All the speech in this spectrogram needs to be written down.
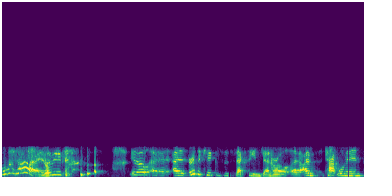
Oh my god! Yep. I mean, you know, I, I, Eartha Kitt is just sexy in general. Uh, I'm Catwoman.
